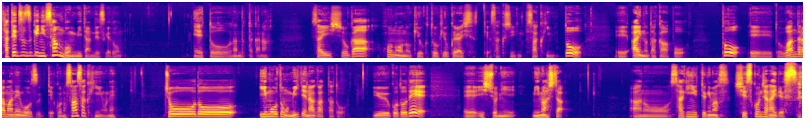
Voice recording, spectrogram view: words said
立て続けに3本見たんですけど。えっ、と何だったかな。最初が「炎の記憶東京クライシス」っていう作品作品と「えー愛のタカーポ」と,、えーと「ワンダラマネーウォーズ」っていうこの3作品をねちょうど妹も見てなかったということで、えー一緒に見ました。あのー先に言っておきます。シスコンじゃないです。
